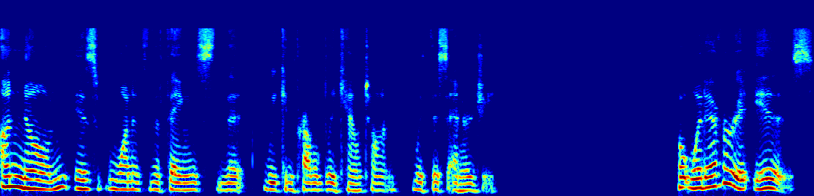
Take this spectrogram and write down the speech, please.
unknown, is one of the things that we can probably count on with this energy. But whatever it is,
